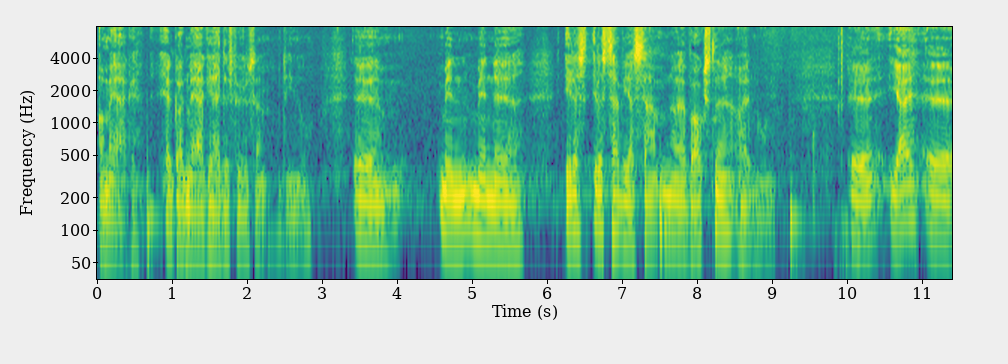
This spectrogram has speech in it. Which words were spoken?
og mærke. Jeg kan godt mærke, at jeg er lidt følsom lige nu. Øh, men men øh, ellers, ellers tager vi os sammen og er voksne og alt muligt. Øh, jeg øh,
